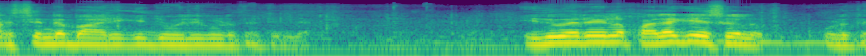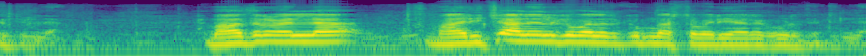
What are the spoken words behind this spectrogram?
ജസ്റ്റിന്റെ ഭാര്യയ്ക്ക് ജോലി കൊടുത്തിട്ടില്ല. ഇതുവരെയുള്ള പല കേസുകളും കൊടുത്തിട്ടില്ല. മാത്രമല്ല മരിച്ച ആളുകൾക്ക് പലർക്കും നഷ്ടപരിഹാരം കൊടുത്തിട്ടില്ല.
